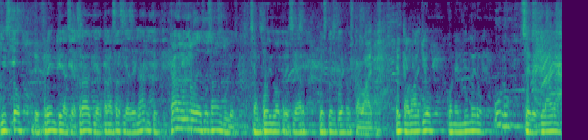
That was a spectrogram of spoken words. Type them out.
Visto de frente hacia atrás, de atrás hacia adelante, cada uno de esos ángulos se han podido apreciar estos buenos caballos. El caballo con el número uno se declara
